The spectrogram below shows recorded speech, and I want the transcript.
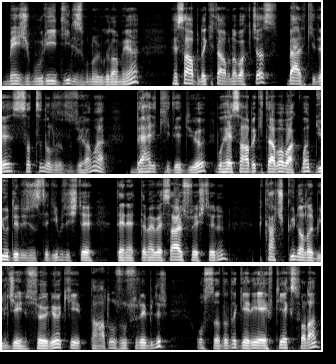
mecburi değiliz bunu uygulamaya. Hesabına kitabına bakacağız. Belki de satın alırız diyor ama belki de diyor. Bu hesaba kitaba bakma due diligence dediğimiz işte denetleme vesaire süreçlerinin birkaç gün alabileceğini söylüyor ki daha da uzun sürebilir. O sırada da geriye FTX falan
